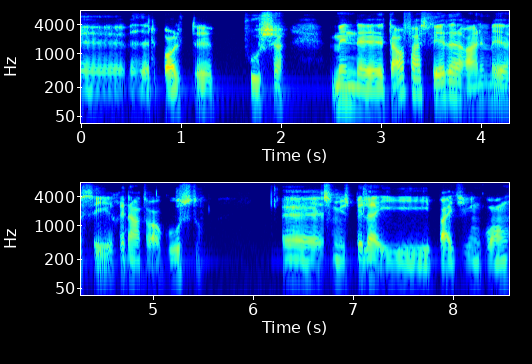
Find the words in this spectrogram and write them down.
øh, hvad hedder det, bold, øh, pusher. Men øh, der var faktisk flere, der havde regnet med at se Renato Augusto, øh, som jo spiller i Beijing Guang,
